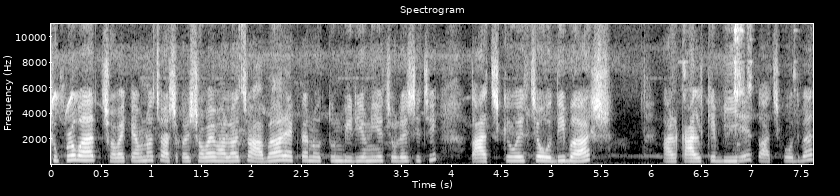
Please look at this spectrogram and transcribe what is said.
সুপ্রভাত। সবাই কেমন আছো? আশা করি সবাই ভালো আছো। আবার একটা নতুন ভিডিও নিয়ে চলে এসেছি। তো আজকে হয়েছে অধিবাস আর কালকে বিয়ে। তো আজকে অধিবাস,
